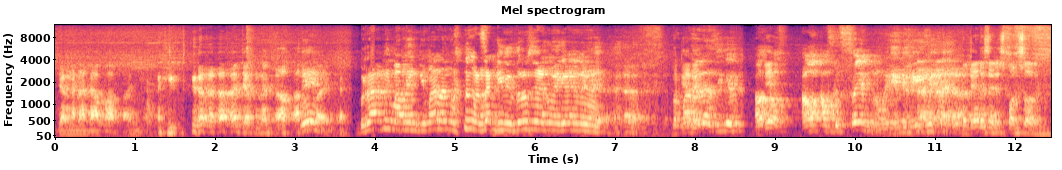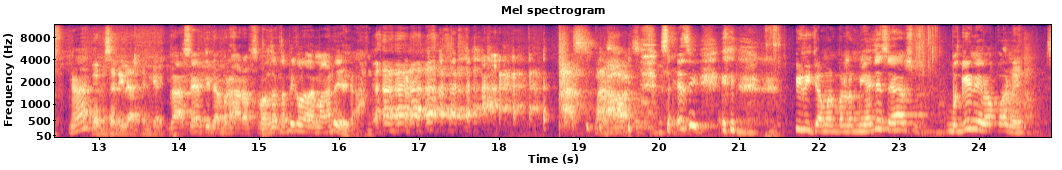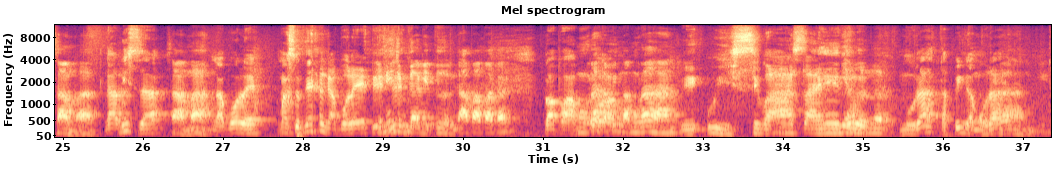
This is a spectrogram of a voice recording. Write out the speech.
jangan ada apa-apanya. jangan ada nih apa-apanya. berat nih bang gimana masa gini terus ya aku megangin ini Perpadanya sedikit out of, out of the frame namanya ini Berarti harus ada sponsor. Hah? Biar bisa dilihatin kayak gitu. Enggak, saya tidak berharap sponsor, tapi kalau emang ada ya jangan. Pas, pas, pas. saya sih, ini zaman pandemi aja saya harus begini rokok nih. Sama, Nggak bisa, sama. nggak boleh. Maksudnya nggak boleh. Ini juga gitu, nggak apa-apa kan? Nggak apa-apa. Murah tapi nggak murahan. Wih, si bahasanya itu Iya, loh. bener. Murah tapi nggak murah. Murahan gitu.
